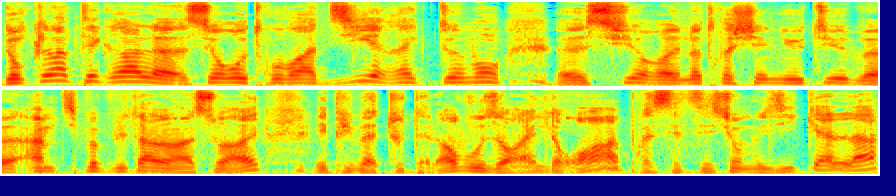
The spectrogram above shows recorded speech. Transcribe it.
Donc l'intégrale se retrouvera directement euh, sur notre chaîne YouTube euh, un petit peu plus tard dans la soirée. Et puis bah tout à l'heure, vous aurez le droit, après cette session musicale là,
